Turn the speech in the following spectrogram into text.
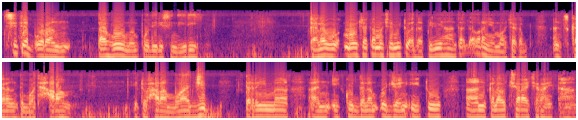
Setiap orang tahu mampu diri sendiri. Kalau mau cakap macam itu ada pilihan. Tak ada orang yang mau cakap sekarang itu buat haram. Itu haram wajib terima an ikut dalam ujian itu an kalau cerai-cerai tak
